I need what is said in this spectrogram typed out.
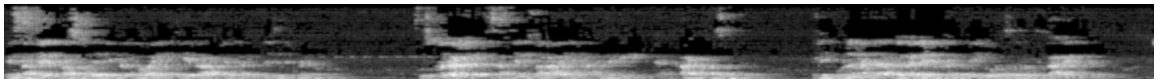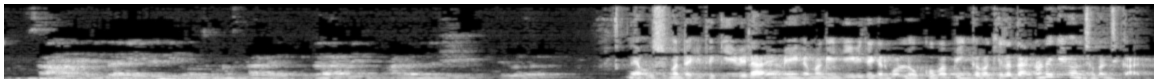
ඒ සතියේ පසු ඒක තමයි ඊයේ රාත්‍රියේ කරන දෙන්නේ වෙනවා. උස්මරාලේ සතියේ බලා ඒ අන්තිකී කාට පසුද. ඒ මුලමඳ අද ගැලෙන කරන්නේ යෝසෝ මස්කාරයෙන්. සාමාන්‍ය ඉන්ද්‍රියයේදී යෝසෝ මස්කාරය උදාහරණයක් පාඩම් දෙන්නේ. නෑ උස්මට හිත ගිය වෙලාවේ මේක මගේ ජීවිතේ කරපො ලොක්කම පිංකම කියලා දන්නවනේ කියවන්සපංචකාරය.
